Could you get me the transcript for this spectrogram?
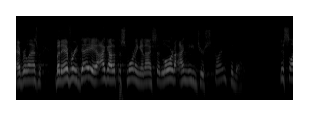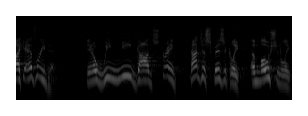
Every last But every day I got up this morning and I said, Lord, I need your strength today. Just like every day. You know, we need God's strength, not just physically, emotionally,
